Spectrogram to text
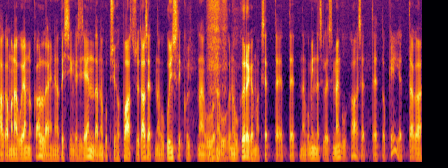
aga ma nagu ei andnud ka alla, on ju, tõstsin ka siis enda nagu psühhopaatsuse taset nagu kunstlikult nagu, nagu, nagu kõrgemaks, et, et, et nagu minna selle mänguga kaasa, et, et okei okay,, et aga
